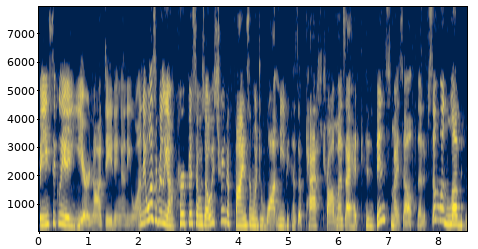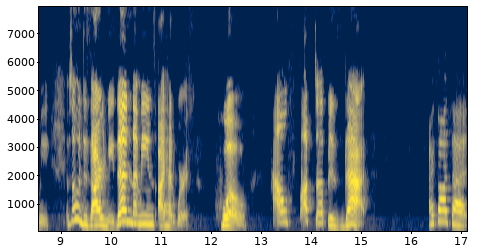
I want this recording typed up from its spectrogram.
basically a year not dating anyone. It wasn't really on purpose. I was always trying to find someone to want me because of past traumas. I had convinced myself that if someone loved me, if someone desired me, then that means I had worth. Whoa, how fucked up is that? I thought that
